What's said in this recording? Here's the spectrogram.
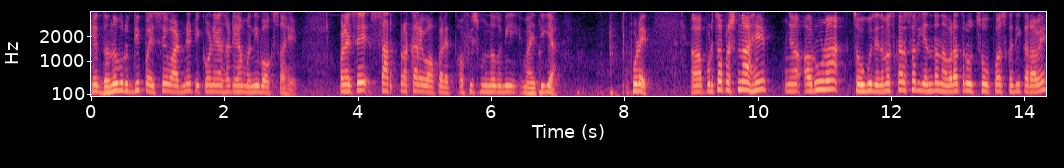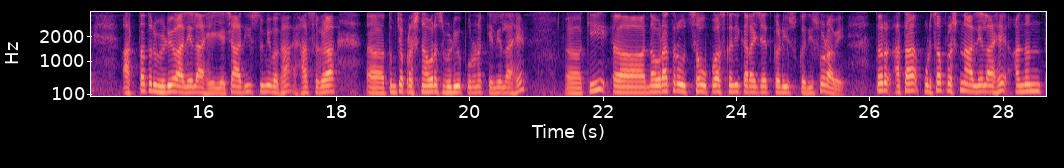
हे धनवृद्धी पैसे वाढणे टिकवणे यासाठी हा मनी बॉक्स आहे. पण याचे सात प्रकारे वापर आहेत. ऑफिसमधनं तुम्ही माहिती घ्या. पुढे पुढचा प्रश्न आहे अरुणा चौगुले. नमस्कार सर. यंदा नवरात्र उत्सव उपवास कधी करावे? आत्ता तर व्हिडिओ आलेला आहे. याच्या आधीच तुम्ही बघा. हा सगळा तुमच्या प्रश्नावरच व्हिडिओ पूर्ण केलेला आहे. की नवरात्र उत्सव उपवास कधी करायचे आहेत कधी कधी सोडावे? तर आता पुढचा प्रश्न आलेला आहे अनंत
